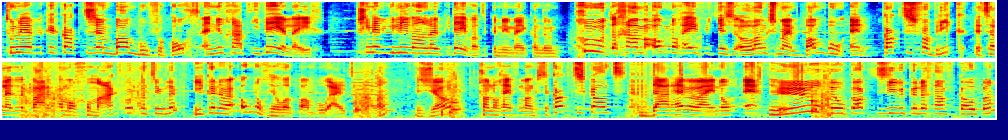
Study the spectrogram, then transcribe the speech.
Toen heb ik een cactus en bamboe verkocht. En nu gaat hij weer leeg. Misschien hebben jullie wel een leuk idee wat ik er nu mee kan doen. Goed, dan gaan we ook nog eventjes langs mijn bamboe- en cactusfabriek. Dit zijn letterlijk waar het allemaal gemaakt wordt natuurlijk. Hier kunnen we ook nog heel wat bamboe uithalen. Zo. Gaan we nog even langs de cactuskant. Daar hebben wij nog echt heel veel cactus die we kunnen gaan verkopen.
